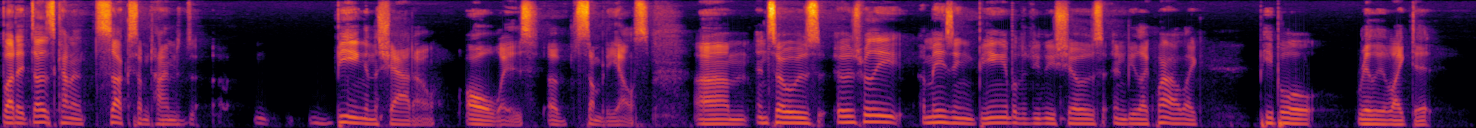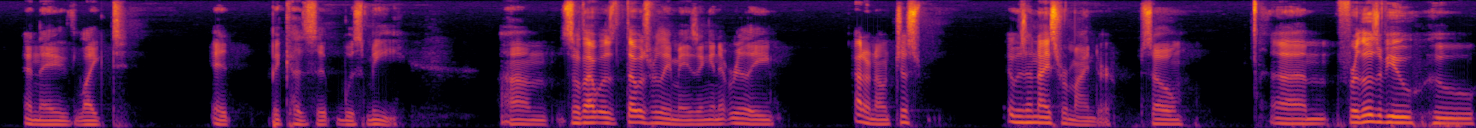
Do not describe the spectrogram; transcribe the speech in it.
But it does kind of suck sometimes being in the shadow always of somebody else. Um, and so it was it was really amazing being able to do these shows and be like, wow, like people really liked it and they liked it because it was me. Um, so that was that was really amazing and it really I don't know, just it was a nice reminder. So um, for those of you who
